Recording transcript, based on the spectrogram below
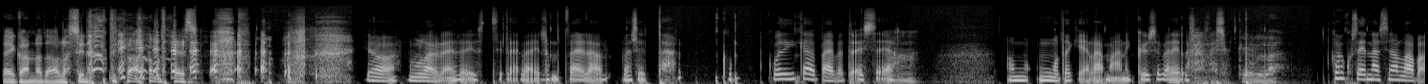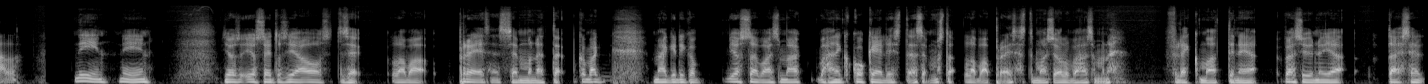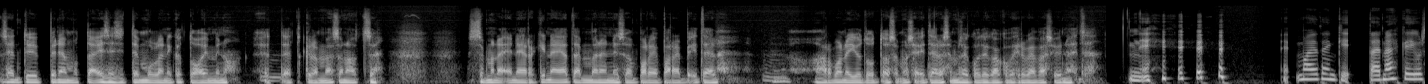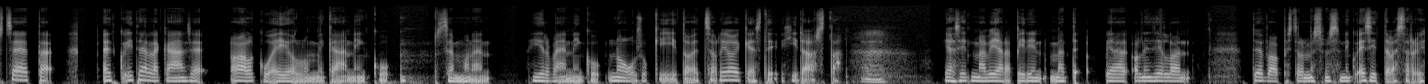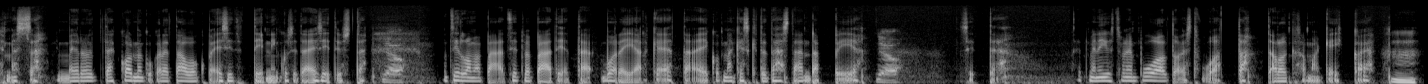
Ei kannata olla siinä tilanteessa. Joo, mulla on yleensä just silleen välillä, mutta välillä on väsyttää, kun kuitenkin käy päivätöissä ja mm. on muutakin elämää, niin kyllä se välillä vähän väsyttää. Kyllä. Kun se ei näy siinä lavalla. Niin, niin. Jos, jos ei tosiaan ole sitten se lava presence semmoinen, että kun mä, mäkin niin jossain vaiheessa mä vähän niin kokeilin sitä semmoista lava presencestä. Mä olisin ollut vähän semmoinen flekmaattinen ja väsynyt ja, tai sen, sen tyyppinen, mutta ei se sitten mulle niin toiminut. Mm. Että et kyllä mä sanon, että se semmoinen energinen ja tämmöinen, niin se on paljon parempi itselle. Mm. Harvoin ne jutut on semmoisia itselle semmoisia kuitenkaan kovin hirveän väsyneitä. Niin. mä jotenkin, tai no ehkä just se, että, että kun itselläkään se alku ei ollut mikään niin kuin semmoinen hirveän niin kuin nousukiito, että se oli oikeasti hidasta. Mm. Ja sitten mä vielä pidin, mä te, vielä olin silloin työväopistolla myös niin kuin esittävässä ryhmässä. Me joudun tehdä kolmen kuukauden tauon, kun me esitettiin niin kuin sitä esitystä. Mutta silloin mä päätin, sit mä päätin, että vuoden jälkeen, että ei kun mä keskityn tähän stand-upiin. Ja Joo. sitten, että meni just semmoinen puolitoista vuotta, että aloin saman keikkaa. Mm.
